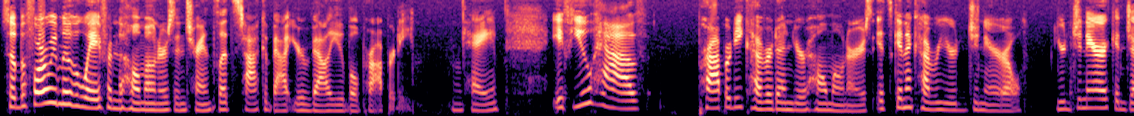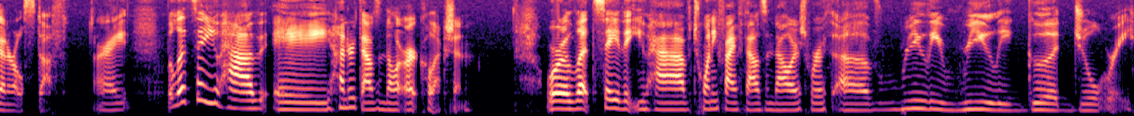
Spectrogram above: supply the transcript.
So before we move away from the homeowners insurance, let's talk about your valuable property. Okay. If you have property covered under your homeowners, it's going to cover your general your generic and general stuff. All right. But let's say you have a $100,000 art collection. Or let's say that you have $25,000 worth of really, really good jewelry.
